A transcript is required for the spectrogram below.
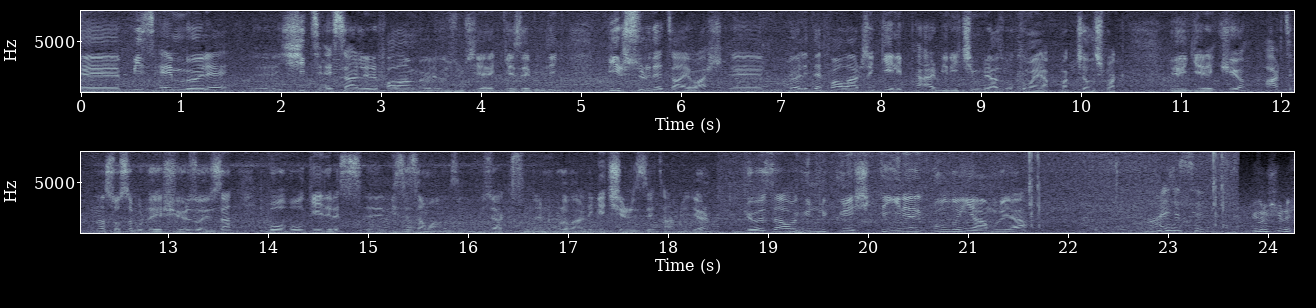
Ee, biz en böyle e, hit eserleri falan böyle özümseyerek gezebildik. Bir sürü detay var. Ee, böyle defalarca gelip her biri için biraz okuma yapmak, çalışmak e, gerekiyor. Artık nasıl olsa burada yaşıyoruz. O yüzden bol bol geliriz. E, biz de zamanımızın güzel kısımlarını buralarda geçiririz diye tahmin ediyorum. Gözde hava günlük güneşlikte yine buldun yağmuru ya. Maalesef. Görüşürüz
